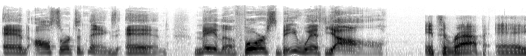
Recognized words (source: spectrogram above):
and all sorts of things. And may the Force be with y'all. It's a wrap, eh?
